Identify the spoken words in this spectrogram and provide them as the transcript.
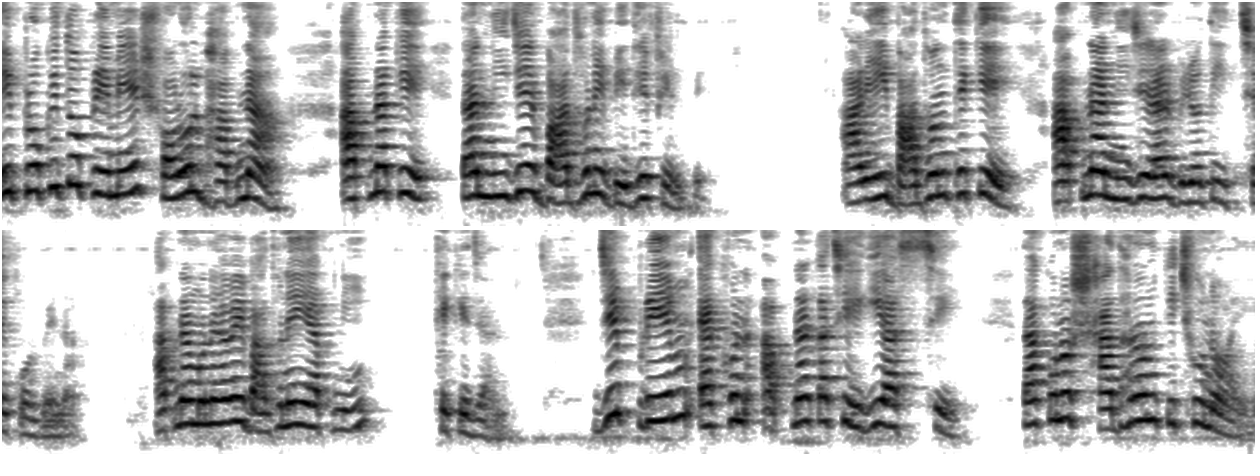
এই প্রকৃত প্রেমের সরল ভাবনা আপনাকে তার নিজের বাঁধনে বেঁধে ফেলবে। আর এই বাঁধন থেকে আপনার নিজের আর বিরতি ইচ্ছে করবে না। আপনার মনে হবে বাঁধনেই আপনি থেকে যান। যে প্রেম এখন আপনার কাছে এগিয়ে আসছে, তা কোনো সাধারণ কিছু নয়।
